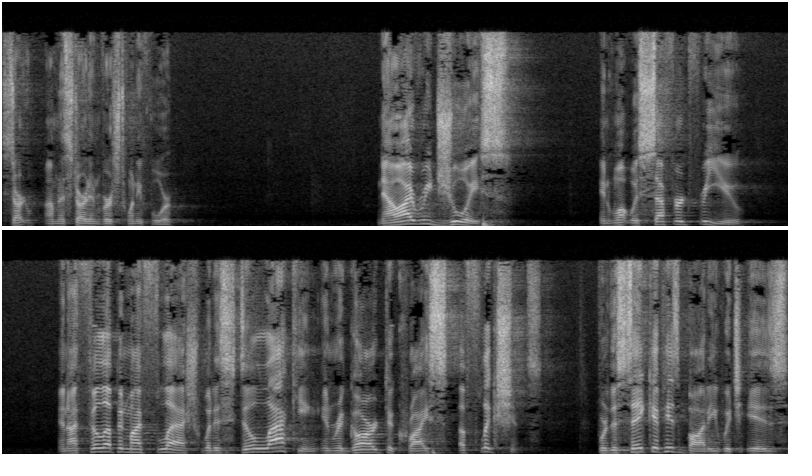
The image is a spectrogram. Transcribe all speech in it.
Start, I'm going to start in verse 24. Now I rejoice in what was suffered for you, and I fill up in my flesh what is still lacking in regard to Christ's afflictions for the sake of his body, which is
